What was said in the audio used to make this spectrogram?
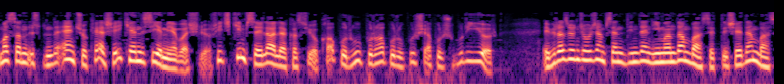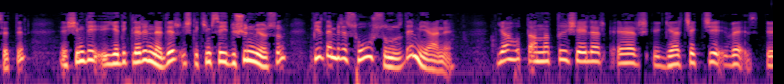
masanın üstünde en çok her şeyi kendisi yemeye başlıyor. Hiç kimseyle alakası yok. Hapur hupur hapur hupur şapur şupur yiyor. E biraz önce hocam sen dinden, imandan bahsettin, şeyden bahsettin. E şimdi yediklerin nedir? İşte kimseyi düşünmüyorsun. Birdenbire soğursunuz değil mi yani? Yahut da anlattığı şeyler eğer gerçekçi ve e,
